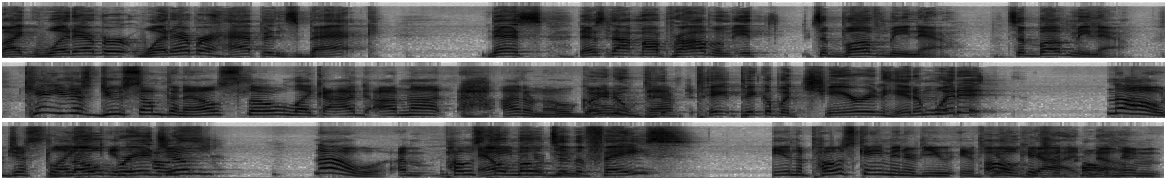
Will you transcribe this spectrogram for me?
Like whatever whatever happens back, that's that's not my problem. It's it's above me now. It's above me now. Can't you just do something else though? Like I, I'm not. I don't know. Go do after- Pick, pick up a chair and hit him with it? No, just like Low bridge post- him? No, um, post game Elbow to the face? in the post game interview. If Oh, Jokic God, had called no. him,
